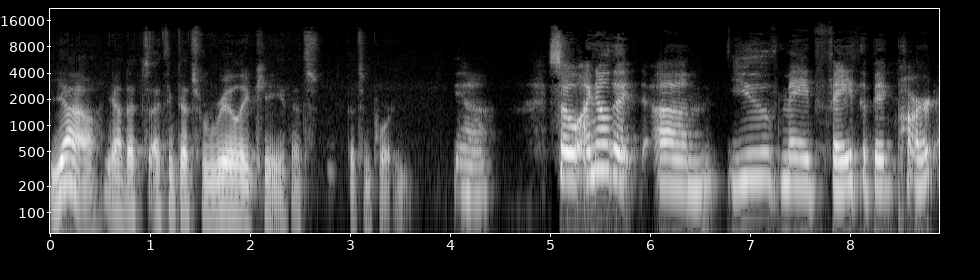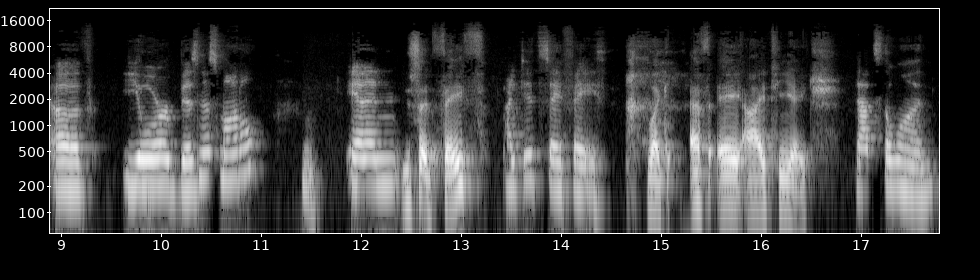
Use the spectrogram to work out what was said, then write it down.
Yeah. Yeah that's i think that's really key. That's that's important. Yeah. So i know that um, you've made faith a big part of your business model hmm. and you said faith i did say faith like F A I T H. That's the one.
